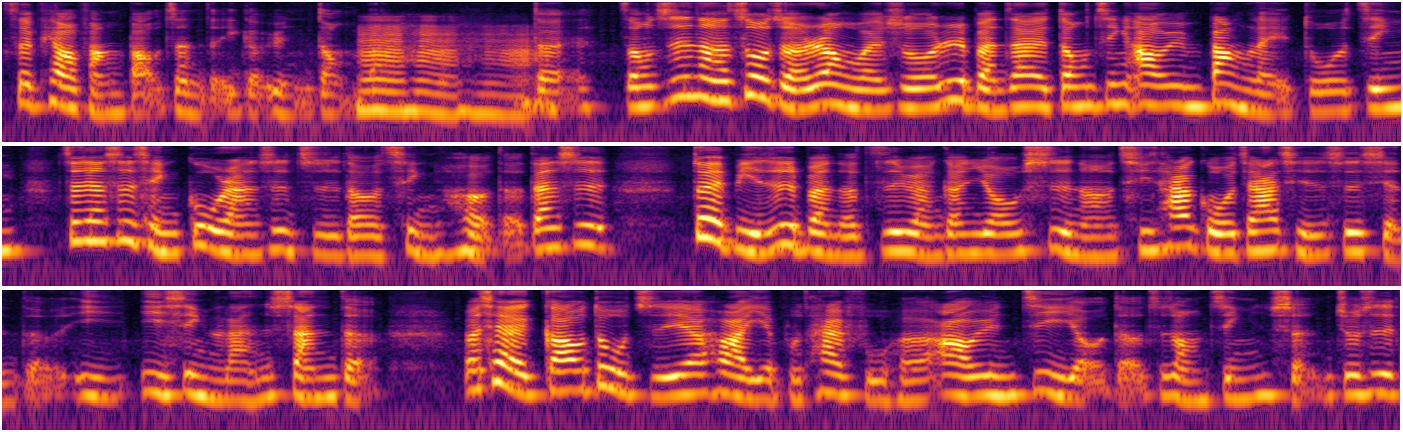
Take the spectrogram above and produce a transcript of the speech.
最票房保证的一个运动吧。嗯哼哼，对，总之呢，作者认为说，日本在东京奥运棒垒夺金这件事情固然是值得庆贺的，但是对比日本的资源跟优势呢，其他国家其实是显得意意兴阑珊的。而且高度职业化也不太符合奥运既有的这种精神，就是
